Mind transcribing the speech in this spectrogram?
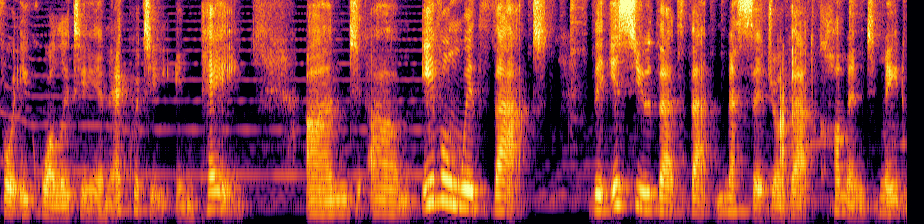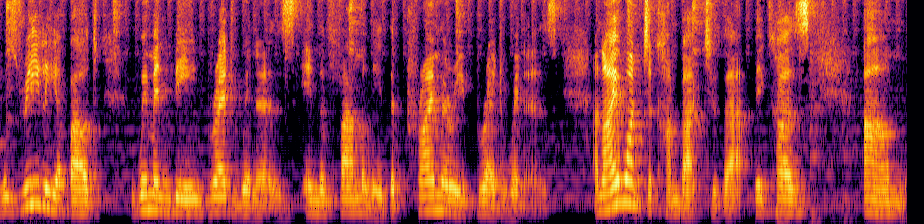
for equality and equity in pay. And um, even with that, the issue that that message or that comment made was really about women being breadwinners in the family, the primary breadwinners. And I want to come back to that because um,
